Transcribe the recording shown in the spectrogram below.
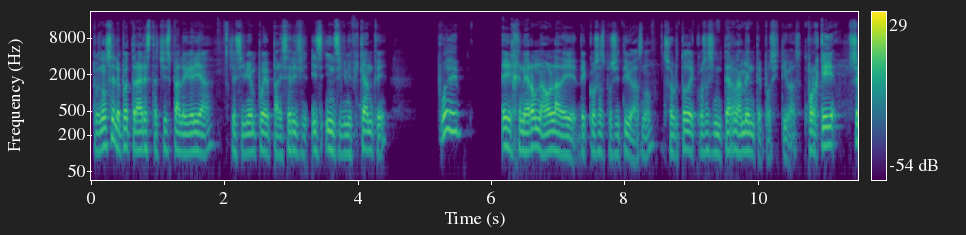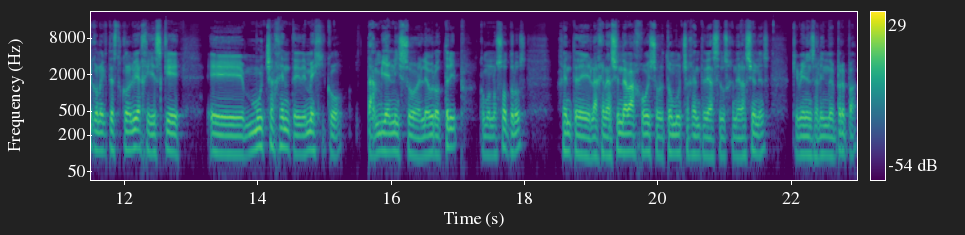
pues no se le puede traer esta chispa de alegría, que si bien puede parecer insignificante, puede eh, generar una ola de, de, cosas positivas, ¿no? Sobre todo de cosas internamente positivas. ¿Por qué se conecta esto con el viaje? Y es que eh, mucha gente de México también hizo el Eurotrip, como nosotros, gente de la generación de abajo y sobre todo mucha gente de hace dos generaciones que vienen saliendo de prepa.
